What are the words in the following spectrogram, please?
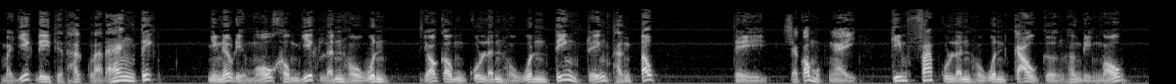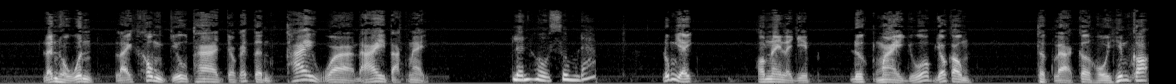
mà giết đi thì thật là đáng tiếc. Nhưng nếu điền mổ không giết lệnh hồ huynh võ công của lệnh hồ huynh tiến triển thần tốc thì sẽ có một ngày kiếm pháp của lệnh hồ huynh cao cường hơn điền mổ lệnh hồ huynh lại không chịu tha cho cái tên thái hòa đại tặc này. Lệnh hồ sung đáp. Đúng vậy hôm nay là dịp được mài dũa võ công. Thật là cơ hội hiếm có.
